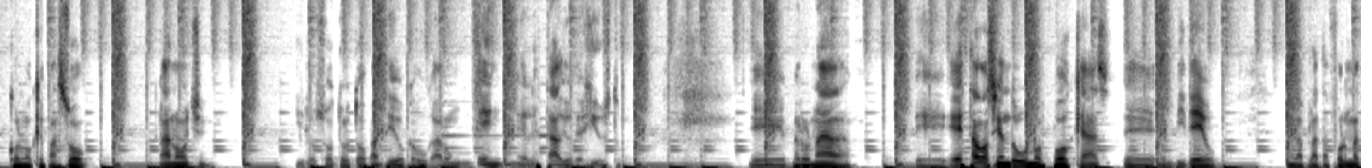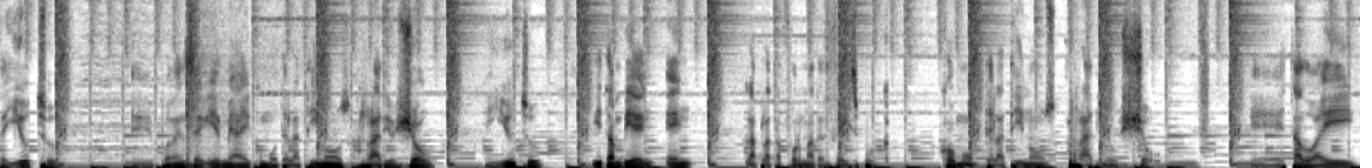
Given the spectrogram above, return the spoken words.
con lo que pasó anoche y los otros dos partidos que jugaron en el estadio de Houston. pero nada, eh, he estado haciendo unos podcasts eh, en video en la plataforma de YouTube. Eh, pueden seguirme ahí como The Latinos Radio Show en YouTube y también en la plataforma de Facebook como The Latinos Radio Show. he estado ahí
